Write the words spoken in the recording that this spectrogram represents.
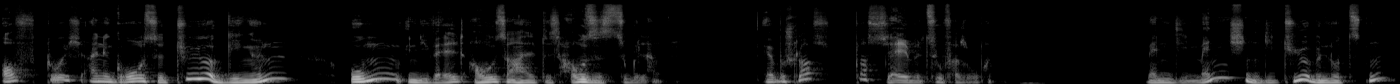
oft durch eine große Tür gingen, um in die Welt außerhalb des Hauses zu gelangen. Er beschloss, dasselbe zu versuchen. Wenn die Menschen die Tür benutzten,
